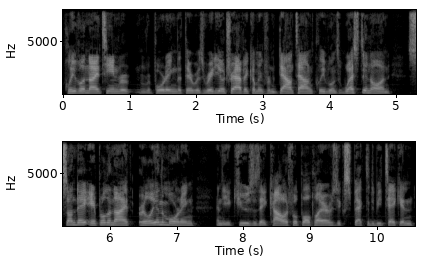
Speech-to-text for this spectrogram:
Cleveland 19 re- reporting that there was radio traffic coming from downtown Cleveland's Westin on Sunday, April the 9th, early in the morning. And the accused is a college football player who's expected to be taken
